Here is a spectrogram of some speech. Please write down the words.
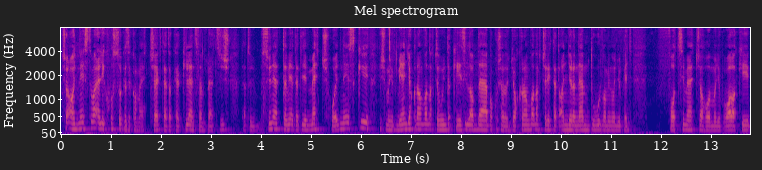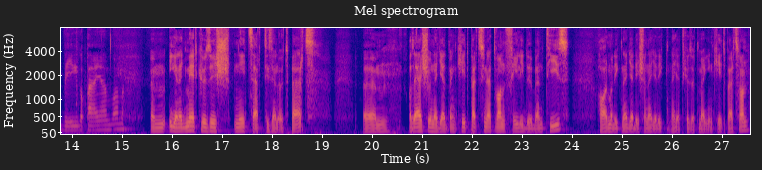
És ahogy néztem, elég hosszúak ezek a meccsek, tehát akár 90 perc is, tehát hogy szünettem, tehát egy meccs hogy néz ki, és mondjuk milyen gyakran vannak, csak úgy a kézilabdában, akkor gyakran vannak cserék, tehát annyira nem durva, mint mondjuk egy foci meccs, ahol mondjuk valaki végig a pályán van. Öm, igen, egy mérkőzés 4x15 perc. Öm, az első negyedben két perc szünet van, fél időben 10, harmadik negyed és a negyedik negyed között megint két perc van.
